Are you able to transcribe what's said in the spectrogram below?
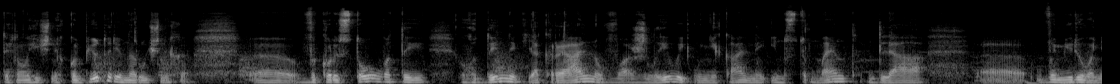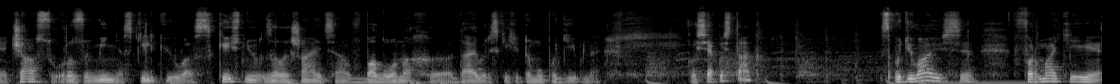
технологічних комп'ютерів наручних, е, використовувати годинник як реально важливий унікальний інструмент для е, вимірювання часу, розуміння, скільки у вас кисню залишається в балонах е, дайверських і тому подібне. Ось якось так. Сподіваюся, в форматі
